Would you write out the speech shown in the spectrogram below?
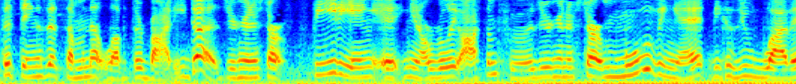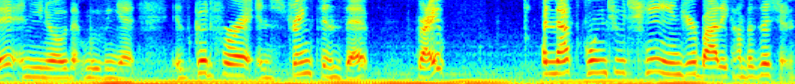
the things that someone that loves their body does. You're going to start feeding it, you know, really awesome foods. You're going to start moving it because you love it and you know that moving it is good for it and strengthens it, right? And that's going to change your body composition.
